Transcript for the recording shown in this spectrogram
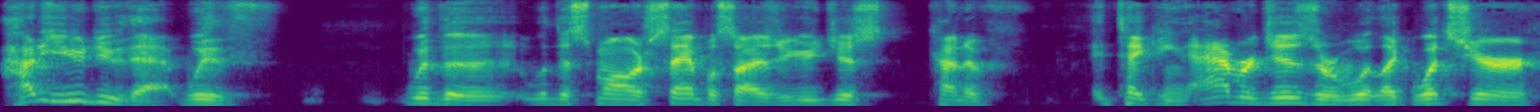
How do you do that with with the with the smaller sample size? Are you just kind of taking averages, or what? Like, what's your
